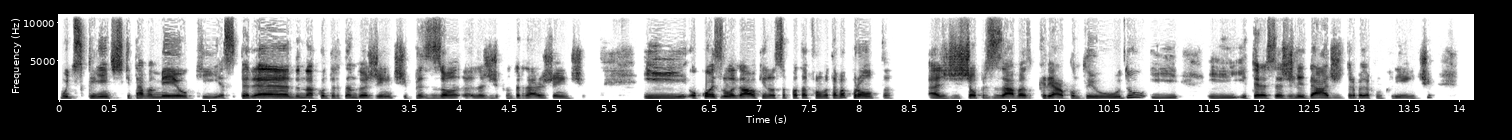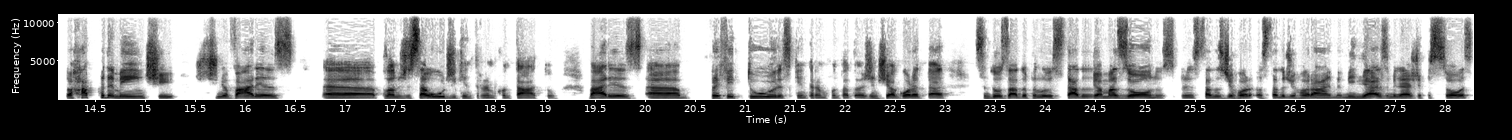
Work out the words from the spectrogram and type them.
Muitos clientes que estavam meio que esperando, não contratando a gente, precisou a gente contratar a gente. E a coisa legal é que nossa plataforma estava pronta. A gente só precisava criar conteúdo e, e, e ter essa agilidade de trabalhar com o cliente. Então, rapidamente, tinha várias uh, planos de saúde que entraram em contato, várias uh, prefeituras que entraram em contato. A gente agora está sendo usado pelo estado de Amazonas, pelo estado de, estado de Roraima. Milhares e milhares de pessoas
